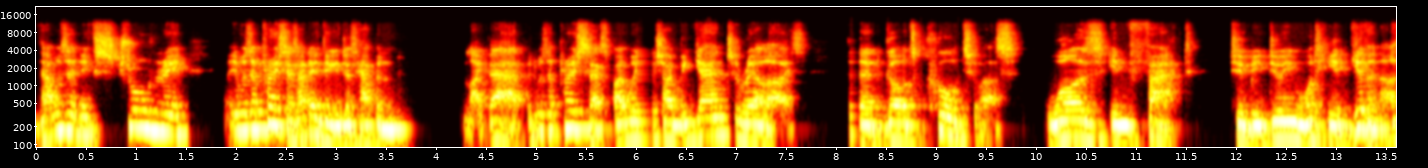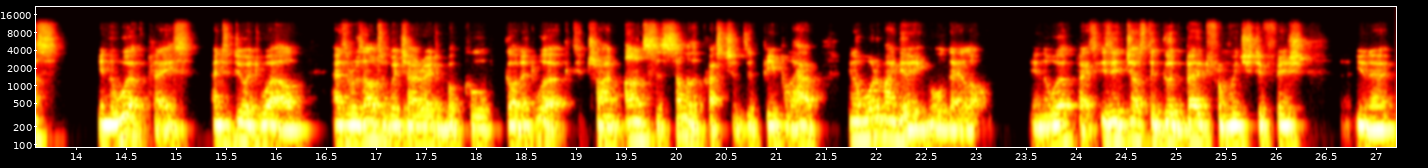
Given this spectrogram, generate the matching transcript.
that was an extraordinary it was a process. I don't think it just happened like that. It was a process by which I began to realize that God's call to us was, in fact, to be doing what He had given us in the workplace and to do it well. As a result of which, I wrote a book called God at Work to try and answer some of the questions that people have. You know, what am I doing all day long in the workplace? Is it just a good boat from which to fish? You know,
